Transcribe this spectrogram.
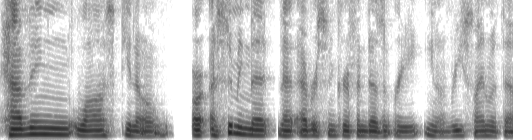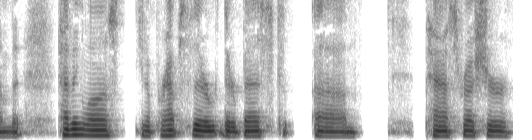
having lost, you know, or assuming that that Everson Griffen doesn't re you know re-sign with them, but having lost, you know, perhaps their their best um, pass rusher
